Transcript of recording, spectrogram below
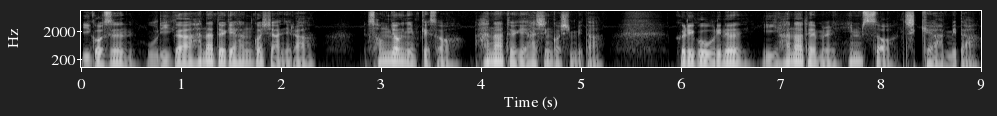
이것은 우리가 하나 되게 한 것이 아니라 성령님께서 하나 되게 하신 것입니다. 그리고 우리는 이 하나됨을 힘써 지켜야 합니다.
